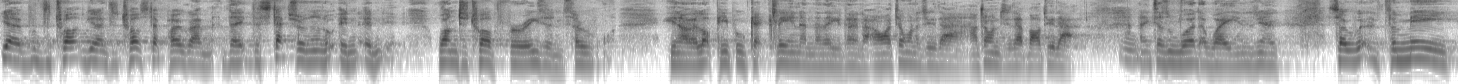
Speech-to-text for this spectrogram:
Yeah, with the 12, you know, the 12 step program, the, the steps are in, in, in 1 to 12 for a reason. So, you know, a lot of people get clean and then they, they're like, oh, I don't want to do that. I don't want to do that, but I'll do that mm. and it doesn't work that way. And, you know, so for me,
